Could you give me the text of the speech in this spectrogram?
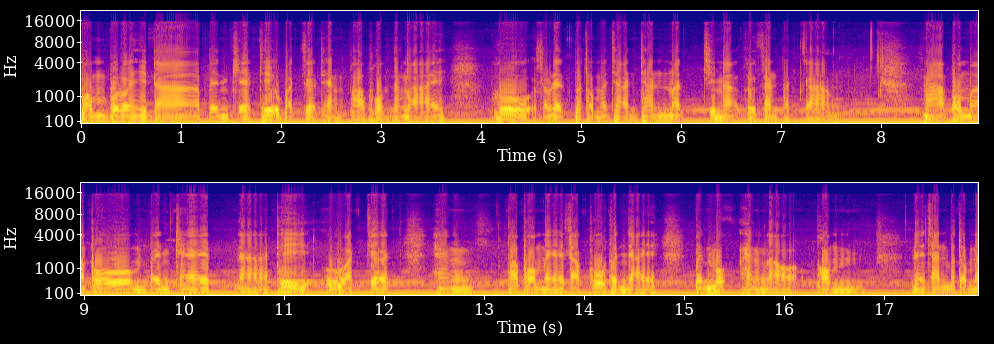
พรมปุโรหิตาเป็นเขตที่อุบัติเกิดแห่งพระพรหมทั้งหลาย ผู้สำเร็จปฐมฌานชั้นมัชชิมะคือขั้นปานกลางมหาพรหมาภูมิเป็นเขตนะที่อุบัติเกิดแห่งพระพรหมเหสักผู้เป็นใหญ่ เป็นมุขแห่งเราพรม ในชั้นปฐม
